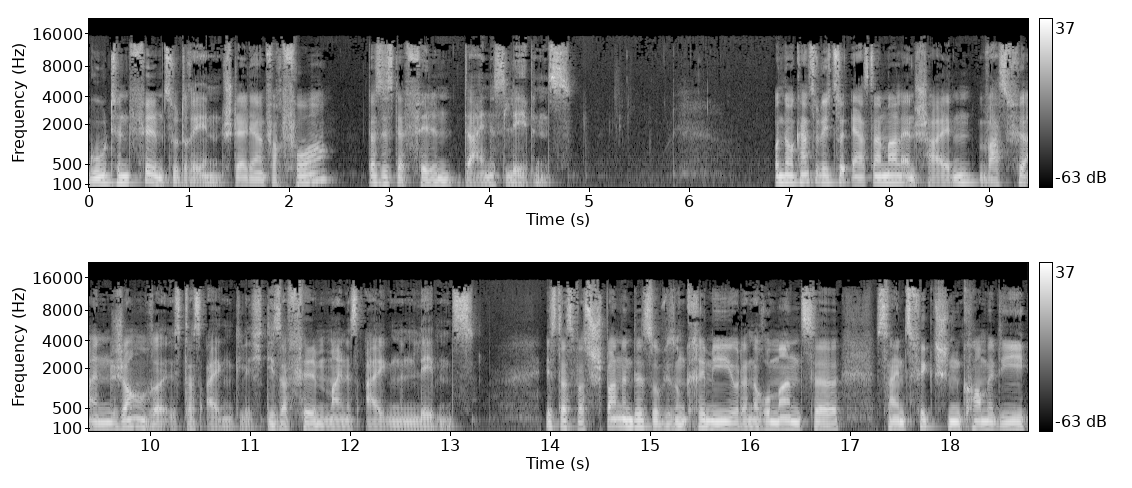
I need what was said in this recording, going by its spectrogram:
guten Film zu drehen. Stell dir einfach vor, das ist der Film deines Lebens. Und dann kannst du dich zuerst einmal entscheiden, was für ein Genre ist das eigentlich, dieser Film meines eigenen Lebens. Ist das was Spannendes, so wie so ein Krimi oder eine Romanze, Science Fiction, Comedy,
